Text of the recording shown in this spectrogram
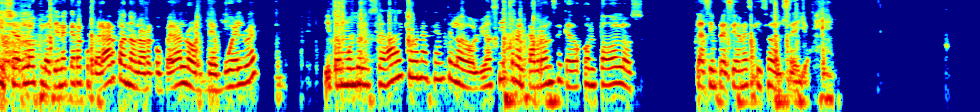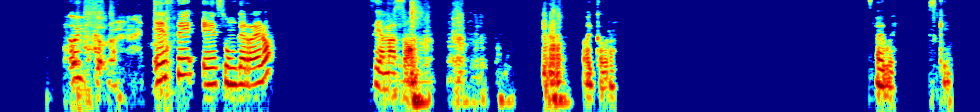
y Sherlock lo tiene que recuperar. Cuando lo recupera, lo devuelve y todo el mundo dice, ay, qué buena gente, lo devolvió así, pero el cabrón se quedó con todas las impresiones que hizo del sello. Ay, cabrón. Este es un guerrero. Se llama Song. Ay, cabrón. Ay, güey. Es que.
